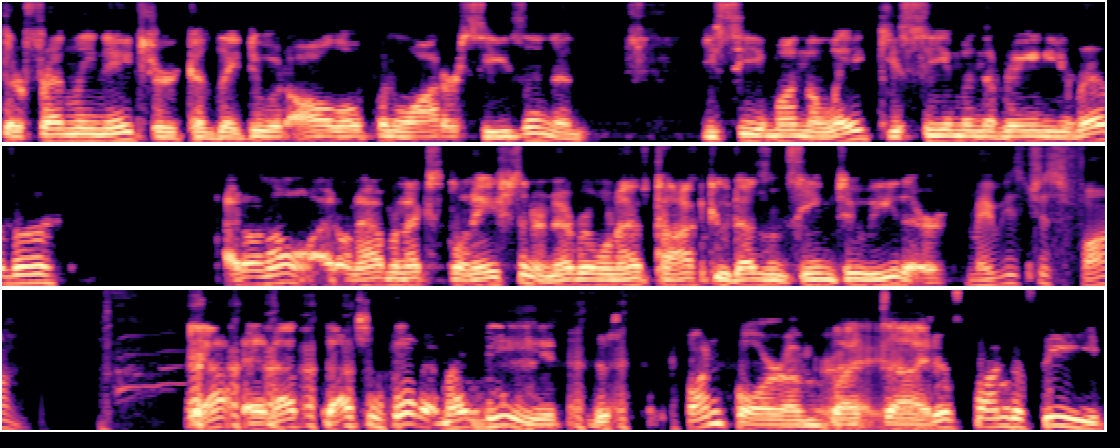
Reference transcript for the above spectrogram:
their friendly nature because they do it all open water season, and you see them on the lake, you see them in the rainy river. I don't know. I don't have an explanation, and everyone I've talked to doesn't seem to either. Maybe it's just fun. yeah, and that's that's just it. It might be it's just fun for them, right, but uh, it is fun to see.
